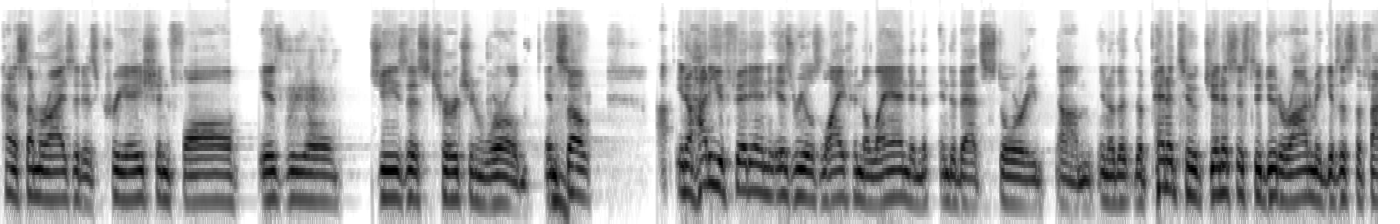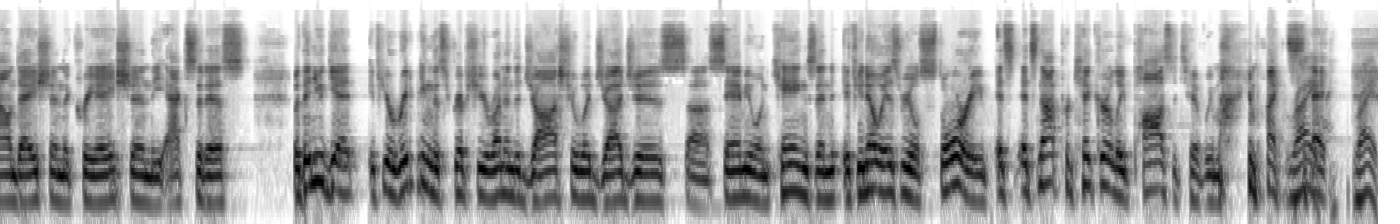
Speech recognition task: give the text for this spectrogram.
kind of summarize it as creation, fall, Israel, Jesus, church, and world. And so, uh, you know, how do you fit in Israel's life in the land and into that story? Um, you know, the, the Pentateuch, Genesis to Deuteronomy, gives us the foundation, the creation, the Exodus. But then you get, if you're reading the scripture, you run into Joshua, Judges, uh, Samuel, and Kings. And if you know Israel's story, it's it's not particularly positive, we might, might right, say. Right.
